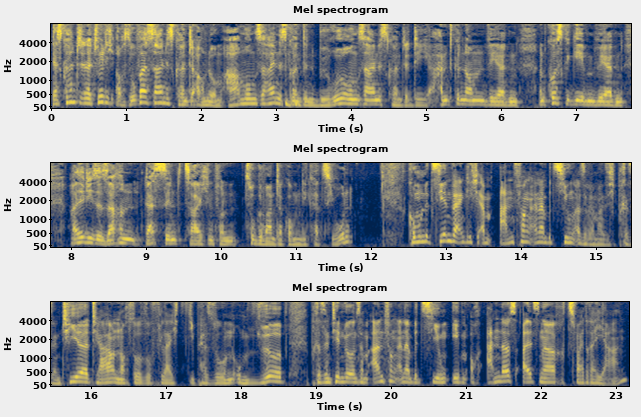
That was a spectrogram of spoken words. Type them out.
Das könnte natürlich auch sowas sein, es könnte auch eine Umarmung sein, es könnte eine Berührung sein, es könnte die Hand genommen werden, ein Kuss gegeben werden. All diese Sachen, das sind Zeichen von zugewandter Kommunikation. Kommunizieren wir eigentlich am Anfang einer Beziehung, also wenn man sich präsentiert, ja, und noch so, so vielleicht die Person umwirbt, präsentieren wir uns am Anfang einer Beziehung eben auch anders als nach zwei, drei Jahren?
